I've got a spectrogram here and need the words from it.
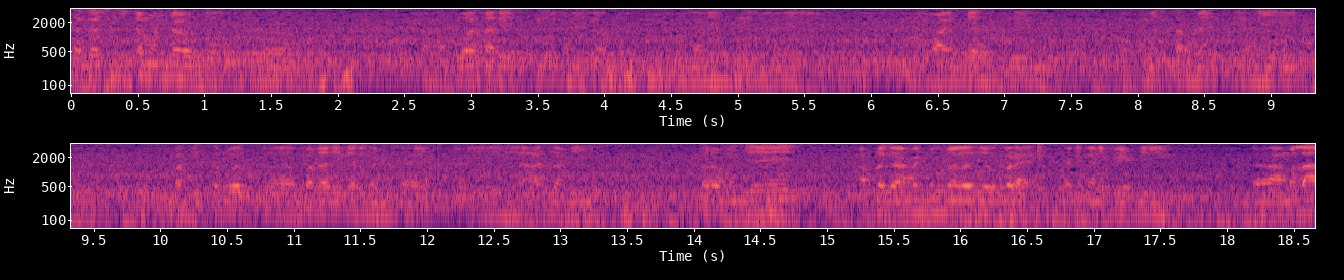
सगळं शिष्टमंडळ होतं सुवातारी असतील गणेश असेल गणेश वाळके असतील गणेश तावडे असतील आणि बाकी सर्वच पदाधिकारी आमचे आहेत. आणि आज आम्ही खरं म्हणजे आपलं ग्रामीण रुग्णालय देवगड आहे त्या ठिकाणी भेट दिली. तर आम्हाला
